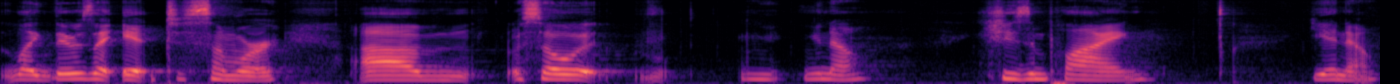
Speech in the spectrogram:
like there's a it somewhere. Um, so, it, you know, she's implying, you know.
